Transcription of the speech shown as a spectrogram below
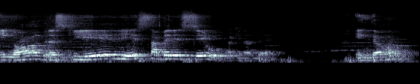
em obras que Ele estabeleceu aqui na terra. Então,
